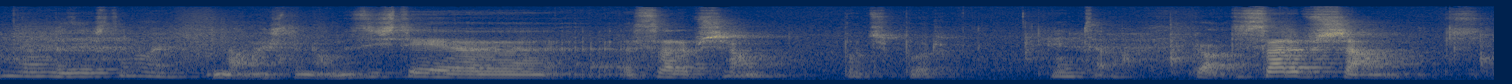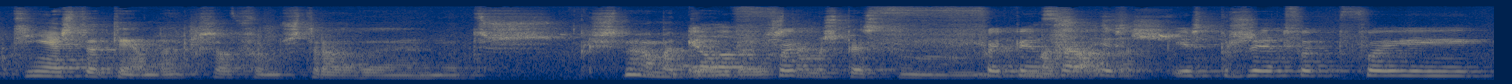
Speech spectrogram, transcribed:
Não, mas esta não é. Não, esta não, mas isto é a, a Sara Peixão, podes pôr. Então. Pronto, Sara Bechão tinha esta tenda que já foi mostrada noutros. Isto não é uma tenda, foi, isto é uma espécie de. Foi pensado, este, este, projeto foi, foi.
